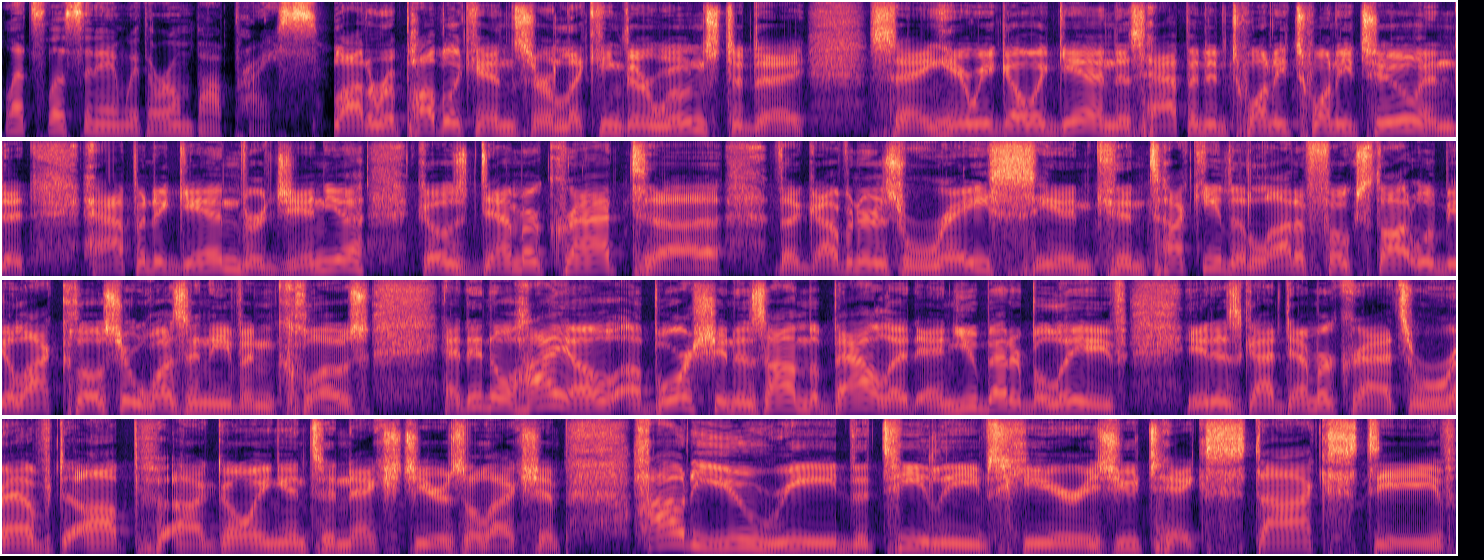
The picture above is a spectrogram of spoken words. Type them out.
Let's listen in with our own Bob Price. A lot of Republicans are licking their wounds today, saying, Here we go again. This happened in 2022 and it happened again. Virginia goes Democrat. Uh, the governor's race in Kentucky, that a lot of folks thought would be a lot closer, wasn't even close. And in Ohio, abortion is on the ballot, and you better believe it has got Democrats revved up uh, going into next year's election. How do you read the tea leaves here as you take stock, Steve,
